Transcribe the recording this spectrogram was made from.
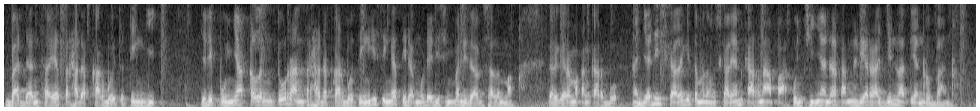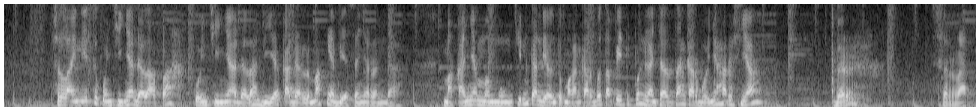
badan saya terhadap karbo itu tinggi. Jadi punya kelenturan terhadap karbo tinggi sehingga tidak mudah disimpan di dalam sel lemak gara-gara makan karbo. Nah, jadi sekali lagi teman-teman sekalian karena apa? Kuncinya adalah karena dia rajin latihan beban. Selain itu kuncinya adalah apa? Kuncinya adalah dia kadar lemaknya biasanya rendah. Makanya memungkinkan dia untuk makan karbo tapi itu pun dengan catatan karbonya harus yang berserat.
